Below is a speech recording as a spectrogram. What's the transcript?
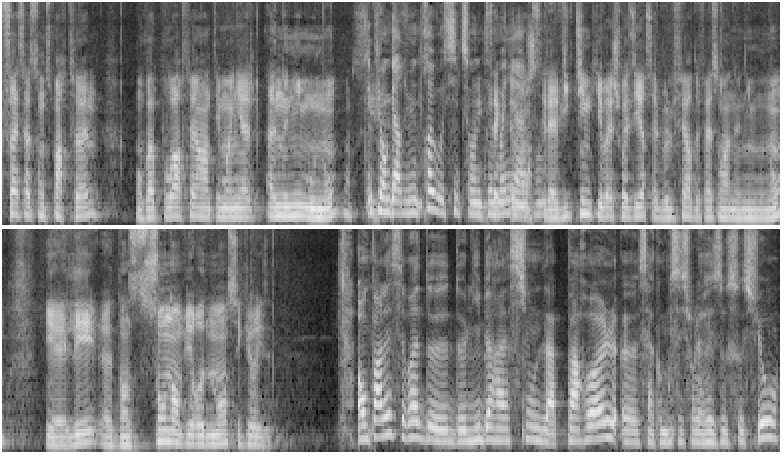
face à son smartphone. On va pouvoir faire un témoignage anonyme ou non. Et puis on garde une preuve aussi de son Exactement. témoignage. C'est la victime qui va choisir si elle veut le faire de façon anonyme ou non. Et elle est euh, dans son environnement sécurisé. On parlait, c'est vrai, de, libération de la parole. Euh, ça a commencé sur les réseaux sociaux.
